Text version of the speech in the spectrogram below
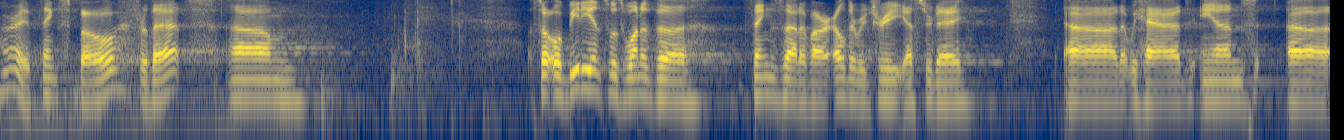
All right, thanks, Bo, for that. Um, so, obedience was one of the things out of our elder retreat yesterday uh, that we had, and uh,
